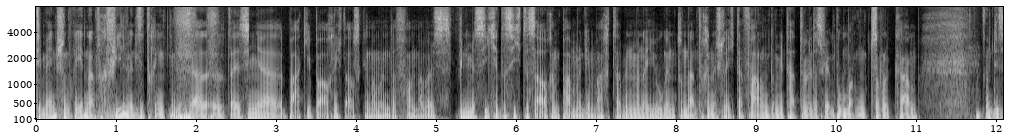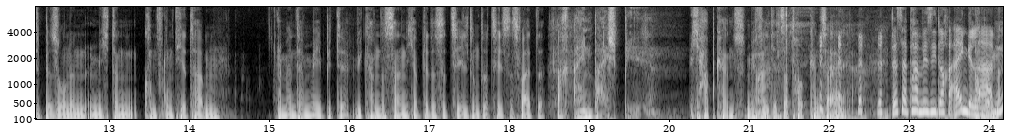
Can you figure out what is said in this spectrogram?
die Menschen reden einfach viel, wenn sie trinken. Das ist also da sind ja Barkeeper auch nicht ausgenommen davon. Aber ich bin mir sicher, dass ich das auch ein paar Mal gemacht habe in meiner Jugend und einfach eine schlechte Erfahrung damit hatte, weil das wie ein Boomerang zurückkam und diese Personen mich dann konfrontiert haben. Ich meinte, hey, bitte, wie kann das sein? Ich habe dir das erzählt und du erzählst das weiter. Ach, ein Beispiel. Ich habe keins. Mir fällt jetzt ad hoc keins ein. Deshalb haben wir Sie doch eingeladen.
